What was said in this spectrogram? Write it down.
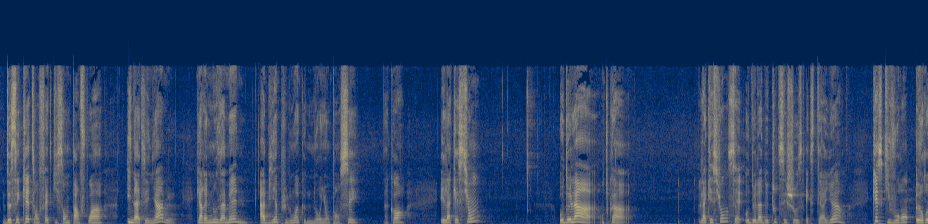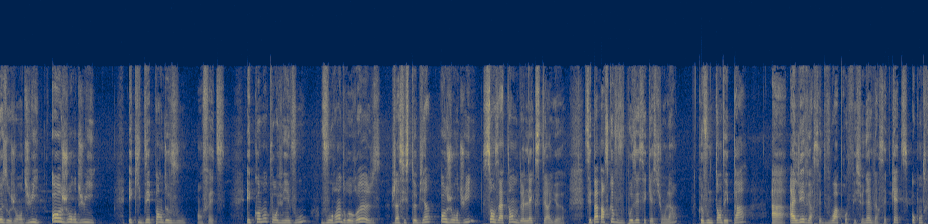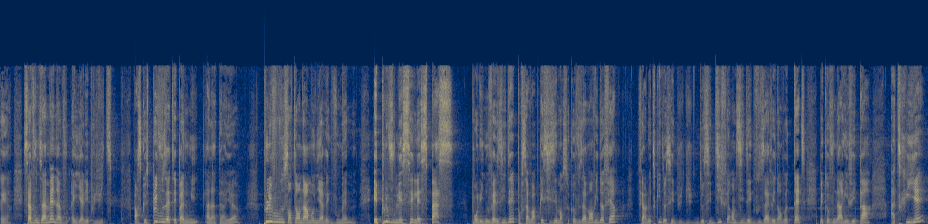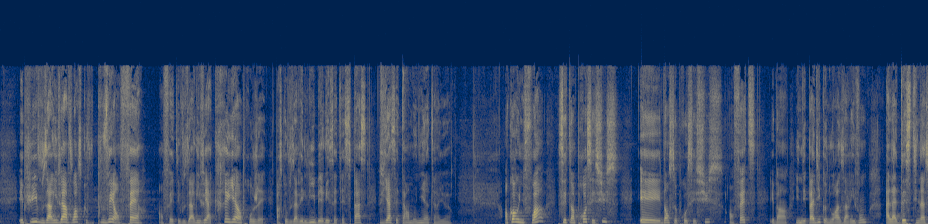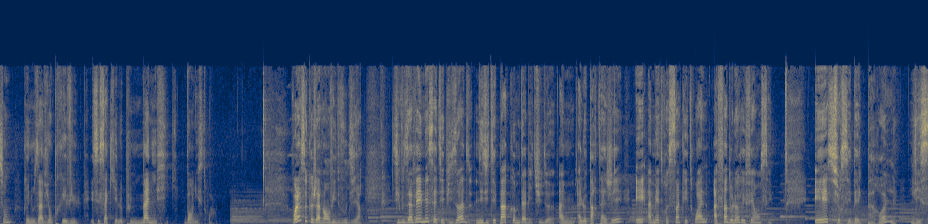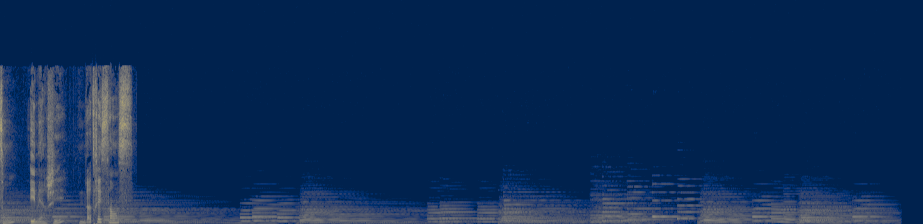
de ces quêtes en fait qui semblent parfois inatteignables, car elles nous amènent à bien plus loin que nous n'aurions pensé. D'accord? Et la question, au-delà, en tout cas, la question, c'est au-delà de toutes ces choses extérieures, qu'est-ce qui vous rend heureuse aujourd'hui, aujourd'hui, et qui dépend de vous, en fait Et comment pourriez-vous vous rendre heureuse J'insiste bien aujourd'hui, sans attendre de l'extérieur? C'est pas parce que vous vous posez ces questions-là que vous ne tendez pas à aller vers cette voie professionnelle, vers cette quête. Au contraire, ça vous amène à, à y aller plus vite. Parce que plus vous êtes épanoui à l'intérieur, plus vous vous sentez en harmonie avec vous-même, et plus vous laissez l'espace pour les nouvelles idées, pour savoir précisément ce que vous avez envie de faire, faire le tri de ces, différentes idées que vous avez dans votre tête, mais que vous n'arrivez pas à trier, et puis vous arrivez à voir ce que vous pouvez en faire, en fait, et vous arrivez à créer un projet, parce que vous avez libéré cet espace via cette harmonie intérieure. Encore une fois, c'est un processus. Et dans ce processus, en fait, eh ben, il n'est pas dit que nous arrivons à la destination que nous avions prévue. Et c'est ça qui est le plus magnifique dans l'histoire. Voilà ce que j'avais envie de vous dire. Si vous avez aimé cet épisode, n'hésitez pas, comme d'habitude, à, le partager et à mettre 5 étoiles afin de le référencer. Et sur ces belles paroles, laissons émerger notre essence.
